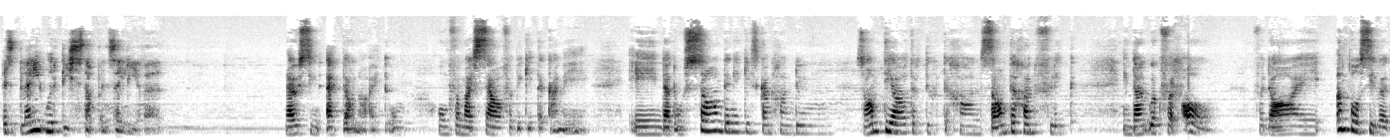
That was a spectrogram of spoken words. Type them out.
is bly oor die stap in sy lewe. Nou sien ek daarna uit om om vir myself 'n bietjie te kan hê en dat ons saam dingetjies kan gaan doen, saam teater toe te gaan, saam te gaan fliek en dan ook veral vir daai impulsiewe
